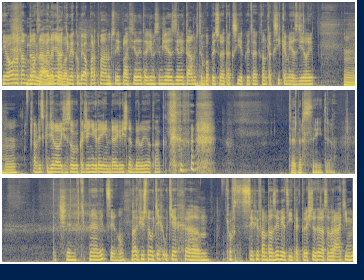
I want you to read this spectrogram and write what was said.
Jo, ona tam byla právě na nějakém jakoby apartmánu, co jí platili, takže myslím, že jezdili tam, že tam popisuje taxí, jako tak tam taxíkem jezdili. Uh-huh. A vždycky dělali, že jsou každý někde jinde, když nebyli a tak. to je drsný, to. Takže vtipné věci, no. No a když jsme u těch, u těch um, sci-fi fantasy věcí, tak tady ještě teda se vrátím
